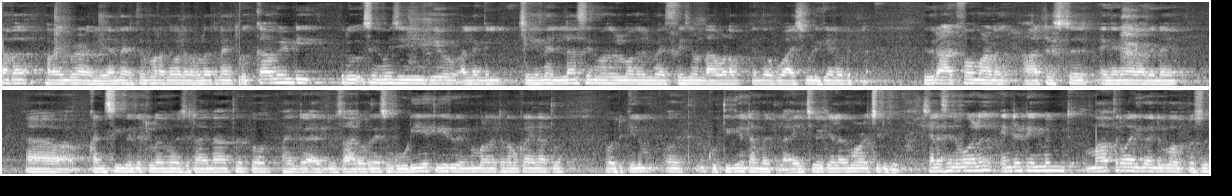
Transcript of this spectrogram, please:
കഥ പറയുമ്പോഴാണെങ്കിലും ഞാൻ നേരത്തെ പറഞ്ഞ പോലെ നമ്മൾ നമ്മളതിനെ കൊടുക്കാൻ വേണ്ടി ഒരു സിനിമ ചെയ്യുകയോ അല്ലെങ്കിൽ ചെയ്യുന്ന എല്ലാ സിനിമകളിലും അങ്ങനെ ഒരു മെസ്സേജ് ഉണ്ടാവണം എന്ന് വാശി പിടിക്കാനോ പറ്റില്ല. ഇതൊരു ആർട്ട് ഫോമാണ് ആർട്ടിസ്റ്റ് എങ്ങനെയാണ് അതിനെ കൺസീവ് ചെയ്തിട്ടുള്ളതെന്ന് വെച്ചിട്ട് അതിനകത്ത് ഇപ്പോൾ അതിന്റെ ഒരു സാരോപദേശം കൂടിയേ തീരൂ എന്നും പറഞ്ഞിട്ട് നമുക്ക് അതിനകത്ത് ഒരിക്കലും കുത്തി കയറ്റാൻ പറ്റില്ല. അയച്ചു കയറ്റിയാൽ അത് മുഴച്ചിരിക്കും. ചില സിനിമകൾ എന്റർടൈൻമെന്റ് മാത്രമായിരിക്കും അതിന്റെ പർപ്പസ്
